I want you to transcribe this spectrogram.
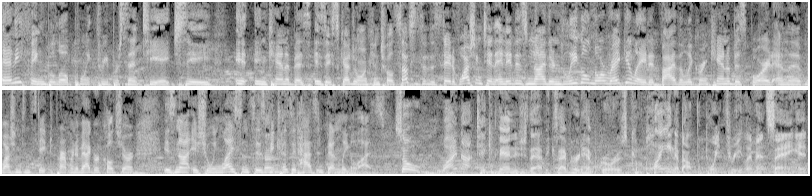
Anything below 0.3% THC in cannabis is a Schedule One controlled substance in the state of Washington, and it is neither legal nor regulated by the Liquor and Cannabis Board, and the Washington State Department of Agriculture is not issuing licenses because it hasn't been legalized. So why not take advantage of that? Because I've heard hemp growers complain about the 0.3 limit, saying it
